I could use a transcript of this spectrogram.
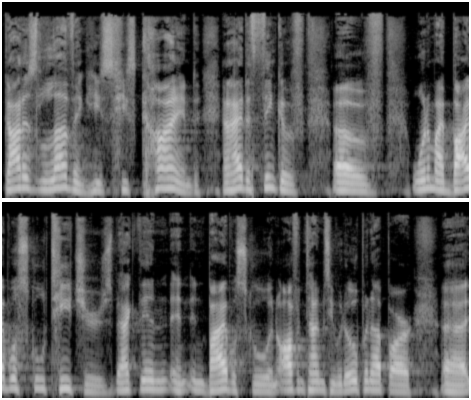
God is loving. He's, he's kind. And I had to think of, of one of my Bible school teachers back then in, in Bible school. And oftentimes he would open up our, uh,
